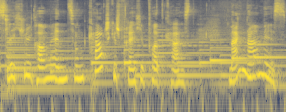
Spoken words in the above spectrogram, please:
Herzlich willkommen zum Couchgespräche-Podcast. Mein Name ist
